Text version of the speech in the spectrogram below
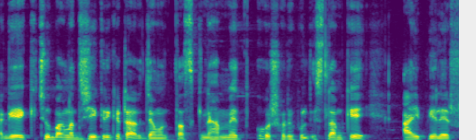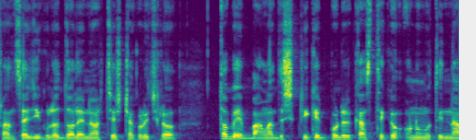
আগে কিছু বাংলাদেশি ক্রিকেটার যেমন তাসকিন আহমেদ ও শরীফুল ইসলামকে আইপিএলের ফ্রাঞ্চাইজিগুলো দলে নেওয়ার চেষ্টা করেছিল। তবে বাংলাদেশ ক্রিকেট বোর্ডের কাছ থেকে অনুমতি না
